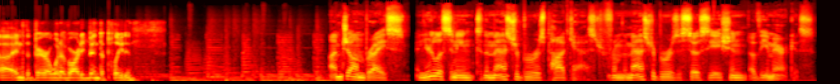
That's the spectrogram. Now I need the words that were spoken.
uh, into the barrel, would have already been depleted. I'm John Bryce, and you're listening to the Master Brewers Podcast from the Master Brewers Association of the Americas.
